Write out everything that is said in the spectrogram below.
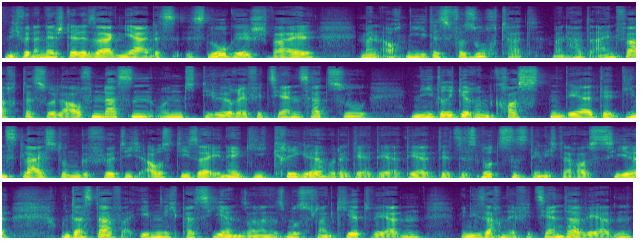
Und ich würde an der Stelle sagen, ja, das ist logisch, weil man auch nie das versucht hat. Man hat einfach das so laufen lassen und die höhere Effizienz hat zu niedrigeren Kosten der, der Dienstleistungen geführt, die ich aus dieser Energie kriege oder der, der, der, des Nutzens, den ich daraus ziehe. Und das darf eben nicht passieren, sondern es muss flankiert werden. Wenn die Sachen effizienter werden,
